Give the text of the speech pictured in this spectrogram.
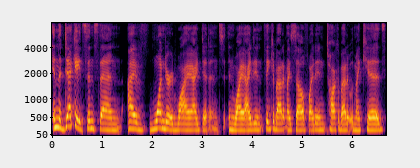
in the decades since then, I've wondered why I didn't and why I didn't think about it myself, why I didn't talk about it with my kids.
